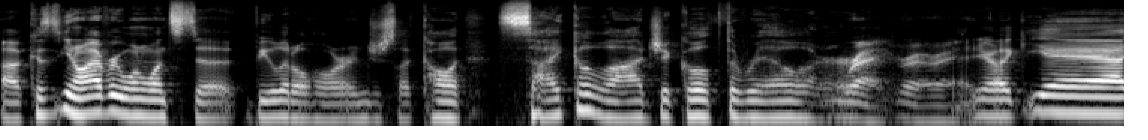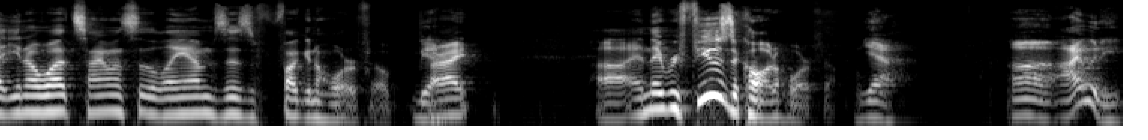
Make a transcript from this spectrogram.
Because you know everyone wants to belittle horror and just like call it psychological thriller, Right. Right. Right. and you're like, yeah, you know what? Silence of the Lambs is a fucking horror film. Yeah. All right. Uh, and they refuse to call it a horror film. Yeah, uh, I would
